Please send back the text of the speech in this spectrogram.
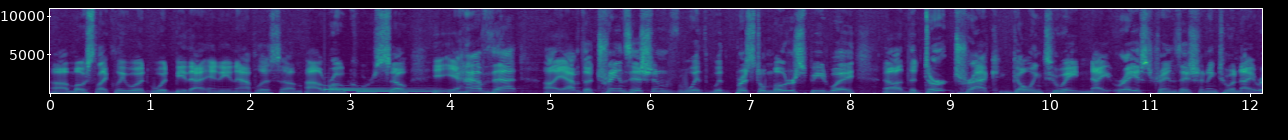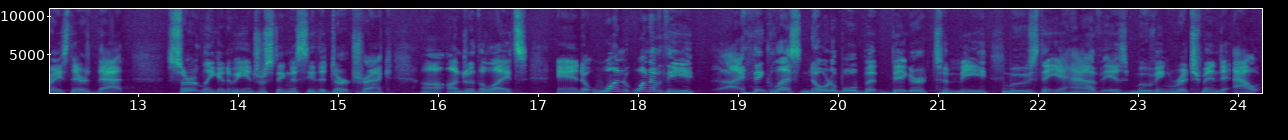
uh, most likely would would be that Indianapolis um, uh, road course. So you have that. Uh, you have the transition with with Bristol Motor Speedway, uh, the dirt track going to a night race, transitioning to a night race. There's that certainly going to be interesting to see the dirt track uh, under the lights. And one one of the I think less notable but bigger to me moves that you have is moving Richmond out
